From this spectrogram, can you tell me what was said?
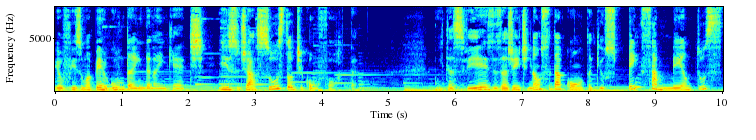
eu fiz uma pergunta ainda na enquete. Isso te assusta ou te conforta? Muitas vezes a gente não se dá conta que os pensamentos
